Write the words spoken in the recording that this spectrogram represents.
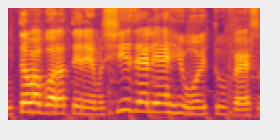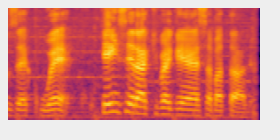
Então agora teremos XLR8 versus Eco Eco. Quem será que vai ganhar essa batalha?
